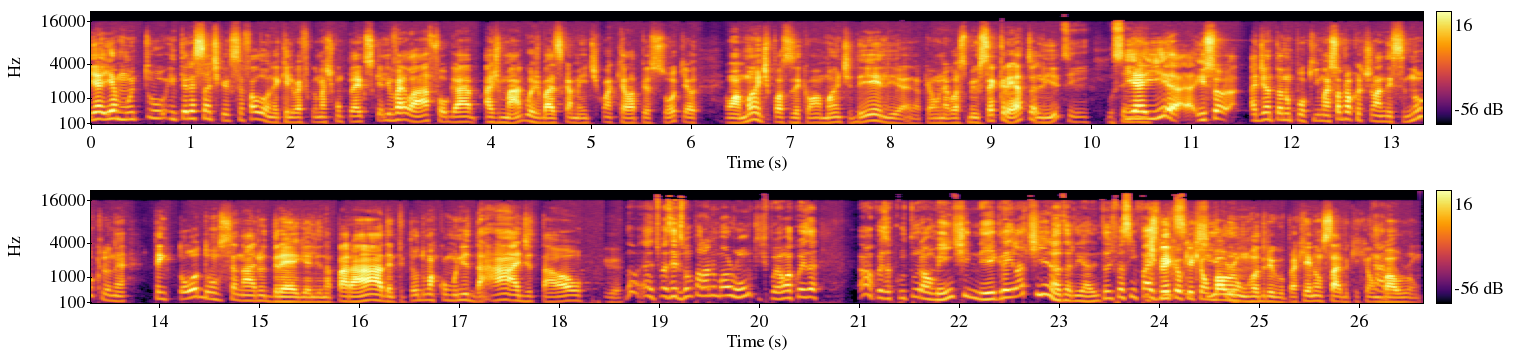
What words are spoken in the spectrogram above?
E aí é muito interessante o que você falou, né? Que ele vai ficando mais complexo, que ele vai lá afogar as mágoas, basicamente, com aquela pessoa que é um amante, posso dizer que é um amante dele, é- que é um negócio meio secreto ali. Sim. O E aí, isso adiantando um pouquinho, mas só pra continuar nesse núcleo, né? Tem todo um cenário drag ali na parada, tem toda uma comunidade e tal. Não, é, tipo assim, eles vão parar no ballroom, que tipo, é uma coisa. É uma coisa culturalmente negra e latina, tá ligado? Então, tipo assim, faz. Explica o que que é um sentido. ballroom, Rodrigo, pra quem não sabe o que é um Cara, ballroom.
